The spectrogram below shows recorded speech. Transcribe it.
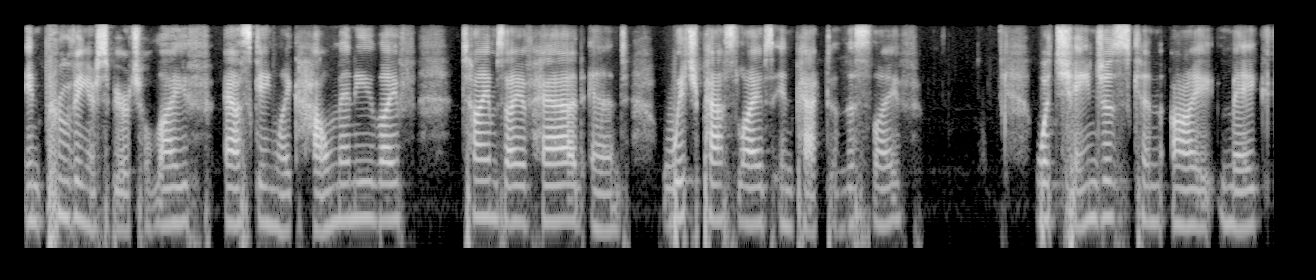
improving your spiritual life, asking, like, how many lifetimes I have had and which past lives impact this life. What changes can I make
